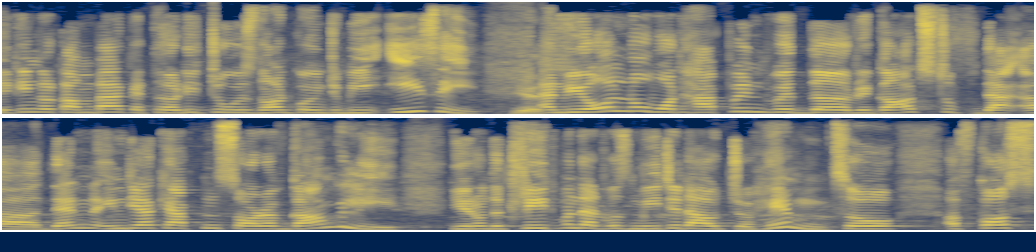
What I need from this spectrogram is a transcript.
making a comeback at 32 is not going to be easy. Yes. And we all know what happened with the regards to that, uh, then India captain Sourav Ganguly. You know, the treatment that was meted out to him. So, of course,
